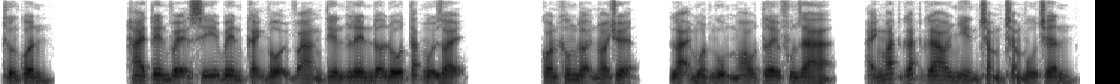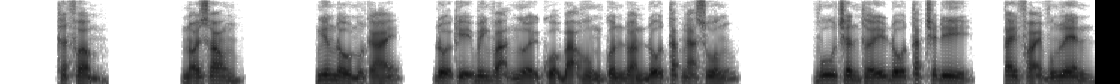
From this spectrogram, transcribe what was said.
Thương quân hai tên vệ sĩ bên cạnh vội vàng tiến lên đỡ đỗ tắc ngồi dậy. Còn không đợi nói chuyện, lại một ngụm máu tươi phun ra, ánh mắt gắt gao nhìn chằm chằm vũ chân. Thất phẩm. Nói xong, nghiêng đầu một cái, đội kỵ binh vạn người của bạo hùng quân đoàn đỗ tắc ngã xuống. Vu chân thấy đỗ tắc chết đi, tay phải vung lên,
